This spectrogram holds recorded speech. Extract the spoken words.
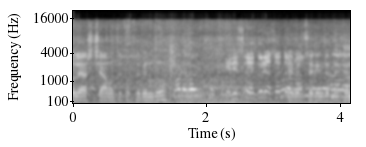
চলে আসছে আমাদের তথ্যবিন্দু। টেবিল সেটিংটা দেখেন।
